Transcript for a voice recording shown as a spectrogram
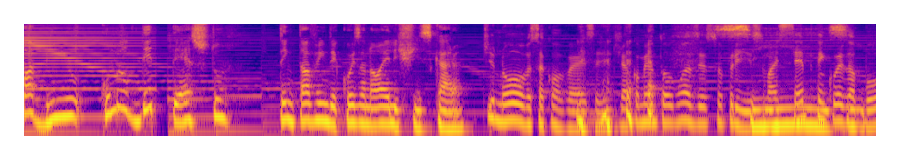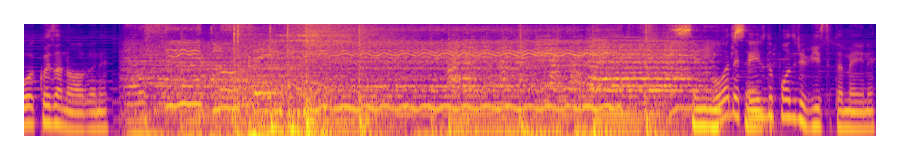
Fabinho, como eu detesto tentar vender coisa na OLX, cara. De novo essa conversa, a gente já comentou algumas vezes sobre Sim, isso, mas sempre tem coisa sim. boa, coisa nova, né? É um ciclo sem fim. Sempre, Boa depende sempre. do ponto de vista também, né?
